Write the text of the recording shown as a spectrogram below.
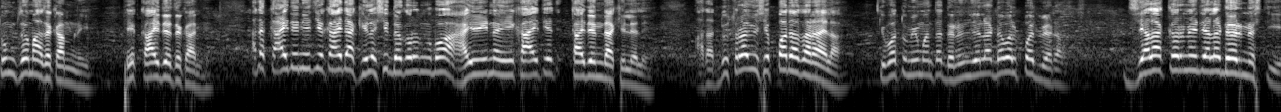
तुमचं माझं काम नाही हे कायद्याचं काम आहे आता कायद्याने जे काय दाखिलं सिद्ध करून बुवा हाही नाही काय ते कायद्याने दाखिलेलं आहे. आता दुसरा विषय पदाचा राहिला किंवा तुम्ही म्हणता धनंजयला डबल पद भेटा ज्याला करणं त्याला डर नसतीये.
